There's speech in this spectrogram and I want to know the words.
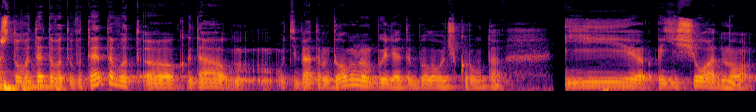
что вот это вот, вот это вот, э, когда у тебя там дома мы были, это было очень круто. И еще одно,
